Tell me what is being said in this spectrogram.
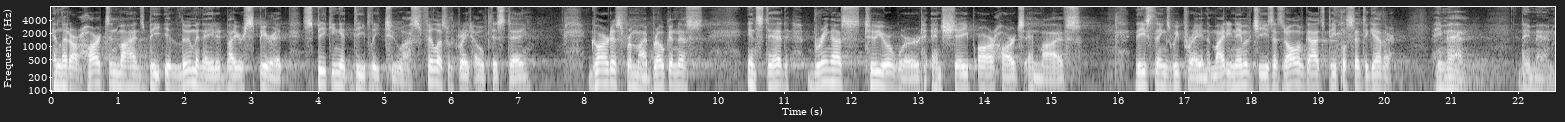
and let our hearts and minds be illuminated by your Spirit, speaking it deeply to us. Fill us with great hope this day. Guard us from my brokenness. Instead, bring us to your word and shape our hearts and lives. These things we pray in the mighty name of Jesus and all of God's people said together. Amen. Amen.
